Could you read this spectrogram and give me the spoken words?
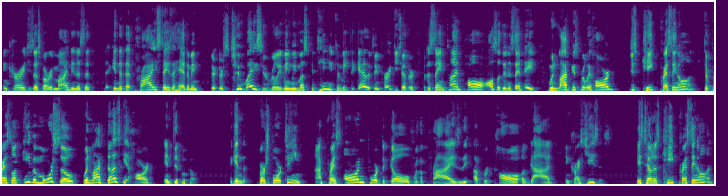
encourages us by reminding us that again that that prize stays ahead. I mean, there, there's two ways here, really. I mean, we must continue to meet together to encourage each other, but at the same time, Paul also didn't say, "Hey, when life gets really hard, just keep pressing on." To press on even more so when life does get hard and difficult. Again, verse 14. I press on toward the goal for the prize the upward call of God in Christ Jesus. He's telling us keep pressing on.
